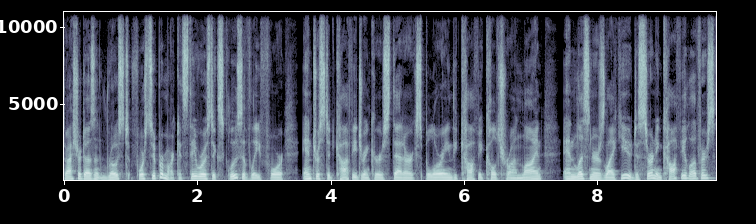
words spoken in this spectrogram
Thrasher doesn't roast for supermarkets. They roast exclusively for interested coffee drinkers that are exploring the coffee culture online and listeners like you, discerning coffee lovers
